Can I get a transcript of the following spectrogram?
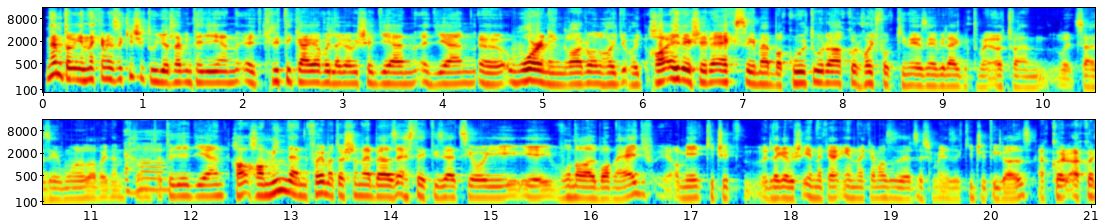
Nem tudom, én nekem ez egy kicsit úgy jött le, mint egy ilyen egy kritikája, vagy legalábbis egy ilyen, egy ilyen uh, warning arról, hogy, hogy ha egyre és egyre extrémebb a kultúra, akkor hogy fog kinézni a világ, mint tudom, én, 50 vagy 100 év múlva, vagy nem Aha. tudom. Tehát, hogy egy ilyen, ha, ha minden folyamatosan ebbe az esztétizációi vonalba megy, ami egy kicsit, legalábbis én nekem, én nekem az az érzésem, hogy ez egy kicsit igaz, akkor, akkor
